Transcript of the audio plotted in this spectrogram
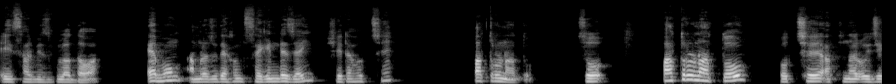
এই সার্ভিসগুলো দেওয়া। এবং আমরা যদি এখন সেকেন্ডে যাই, সেটা হচ্ছে পাত্রনাতো। সো পাত্রনাতো হচ্ছে আপনার ওই যে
